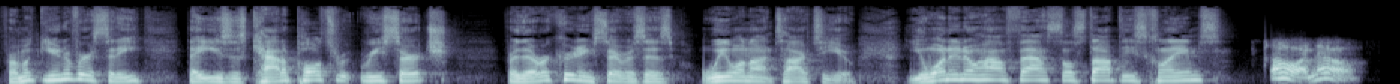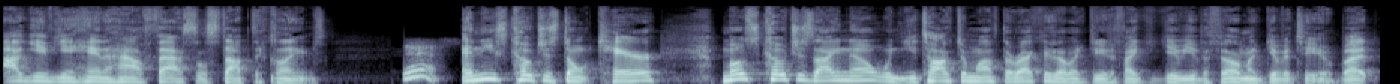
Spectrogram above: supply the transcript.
from a university that uses Catapult's re- research for their recruiting services, we will not talk to you. You want to know how fast they'll stop these claims? Oh, I know. I'll give you a hint of how fast they'll stop the claims. Yes. And these coaches don't care. Most coaches I know, when you talk to them off the record, they're like, dude, if I could give you the film, I'd give it to you. But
